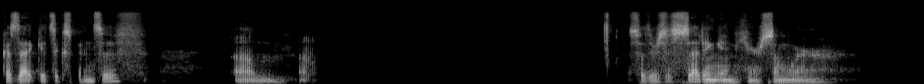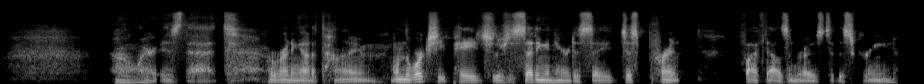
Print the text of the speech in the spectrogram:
because that gets expensive. Um, so there's a setting in here somewhere. Oh, where is that? We're running out of time. On the worksheet page, there's a setting in here to say just print 5,000 rows to the screen.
